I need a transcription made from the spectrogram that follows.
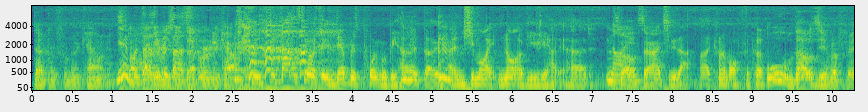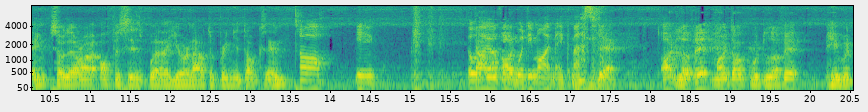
Deborah from accounting. Yeah, I but hope oh, that's- there but isn't that's- Deborah in accounting. but that's the other thing. Deborah's point would be heard though, mm. and she might not have usually had it heard as No. well. So actually, that, that kind of off the cuff. Oh, that was the other thing. So there are offices where you're allowed to bring your dogs in. Oh, you. Although That I would- think I'd- Woody might make a mess. Yeah, I'd love it. My dog would love it. He would.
